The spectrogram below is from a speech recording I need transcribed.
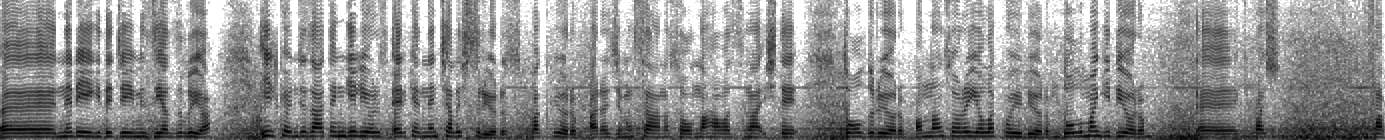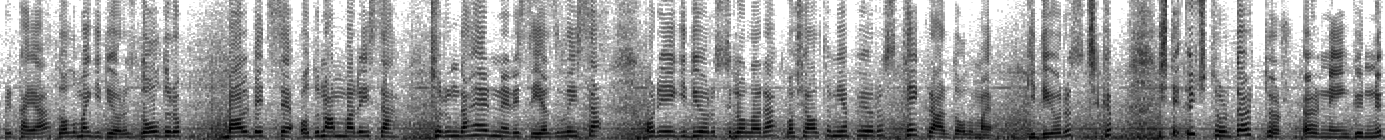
Ee, nereye gideceğimiz yazılıyor. İlk önce zaten geliyoruz erkenden çalıştırıyoruz. Bakıyorum aracımın sağına soluna havasına işte dolduruyorum. Ondan sonra yola koyuluyorum. Doluma gidiyorum. Ee, ekipaj fabrikaya doluma gidiyoruz. Doldurup balbetse, odun ambarıysa, turunda her neresi yazılıysa oraya gidiyoruz silolara, boşaltım yapıyoruz. Tekrar doluma gidiyoruz çıkıp işte 3 tur 4 tur örneğin günlük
